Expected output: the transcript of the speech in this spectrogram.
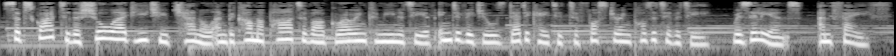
Subscribe to the Sure Word YouTube channel and become a part of our growing community of individuals dedicated to fostering positivity, resilience, and faith.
